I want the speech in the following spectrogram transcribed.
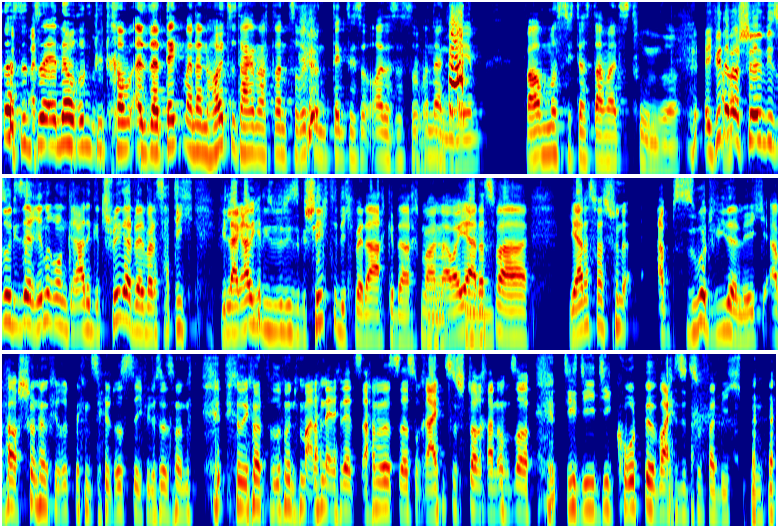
Das sind so Erinnerungen, die Traum. Also da denkt man dann heutzutage noch dran zurück und denkt sich so, oh, das ist so unangenehm. Warum musste ich das damals tun? So? Ich finde aber, aber, schön, wie so diese Erinnerungen gerade getriggert werden, weil das hatte ich, wie lange habe ich über diese Geschichte nicht mehr nachgedacht, Mann. Ja. Aber ja, das mhm. war, Ja, das war schon absurd widerlich, aber auch schon irgendwie rückblickend sehr lustig, wie du so, ein, wie so jemand versucht, mit einem anderen Ende der Zahnbürste das so reinzustochern, um so die, die, die Codebeweise zu vernichten.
